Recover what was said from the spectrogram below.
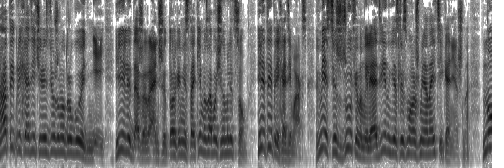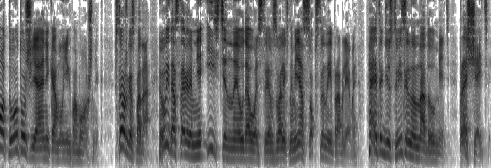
А ты приходи через дюжину-другую дней, или даже раньше, только не с таким озабоченным лицом. И ты приходи, Макс, вместе с Джуфином или один, если сможешь меня найти, конечно. Но тут уж я никому не помощник. Что ж, господа, вы доставили мне истинное удовольствие, взвалив на меня собственные проблемы. А это действительно надо уметь. Прощайте.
